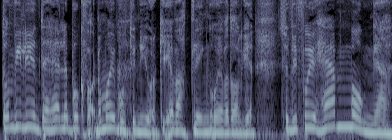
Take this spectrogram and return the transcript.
De vill ju inte heller bo kvar. De har ju bott i New York, Eva Attling och Eva Dahlgren. Så vi får ju hem många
